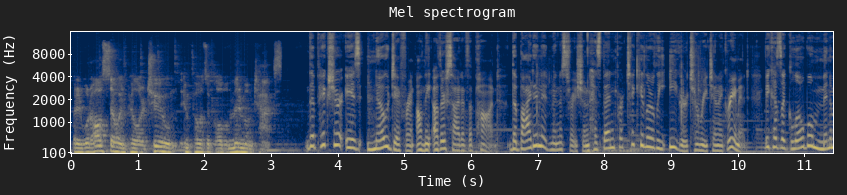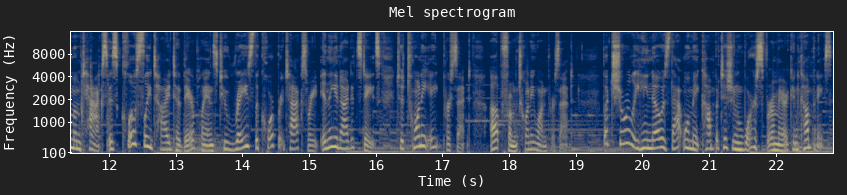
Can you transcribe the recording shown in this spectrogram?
but it would also, in Pillar 2, impose a global minimum tax. The picture is no different on the other side of the pond. The Biden administration has been particularly eager to reach an agreement because a global minimum tax is closely tied to their plans to raise the corporate tax rate in the United States to 28%, up from 21%. But surely he knows that will make competition worse for American companies.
